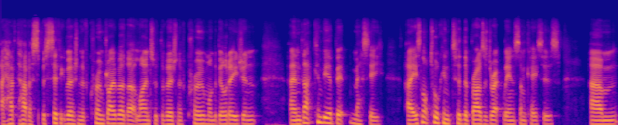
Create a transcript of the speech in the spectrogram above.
I have to have a specific version of Chrome driver that aligns with the version of Chrome on the build agent, and that can be a bit messy. Uh, it's not talking to the browser directly in some cases. Um,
